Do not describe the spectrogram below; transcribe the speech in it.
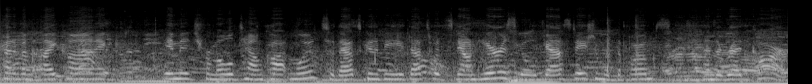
kind of an iconic image from Old Town Cottonwood. So that's going to be, that's what's down here is the old gas station with the pumps and the red car.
